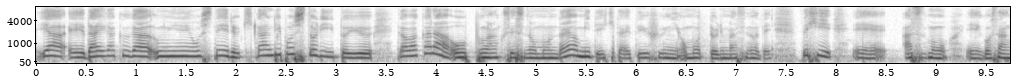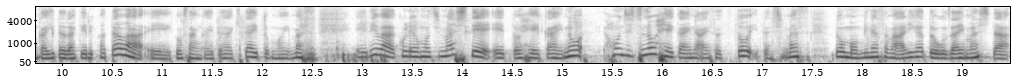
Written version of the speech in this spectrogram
や、え大学が運営をしている機関リポジトリという側からオープンアクセスの問題を見ていきたいというふうに思っておりますのでぜひ、えー、明日も、えご参加いただける方は、えご参加いただきたいと思います、えではこれをもちまして、えーと、閉会の本日の閉会の挨拶といたしますどうも皆様ありがとうございました。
